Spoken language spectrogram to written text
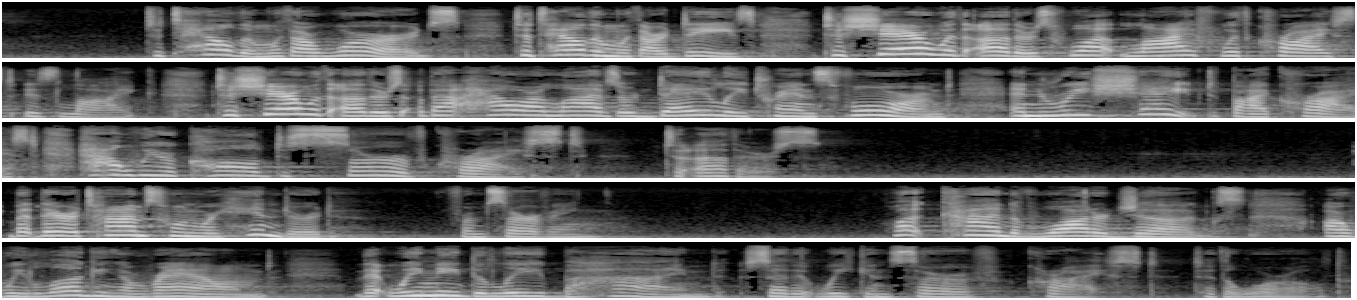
to tell them with our words, to tell them with our deeds, to share with others what life with Christ is like, to share with others about how our lives are daily transformed and reshaped by Christ, how we are called to serve Christ to others. But there are times when we're hindered from serving? What kind of water jugs are we lugging around that we need to leave behind so that we can serve Christ to the world?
